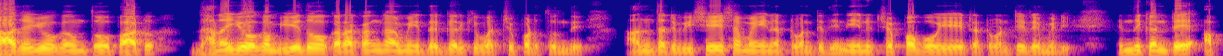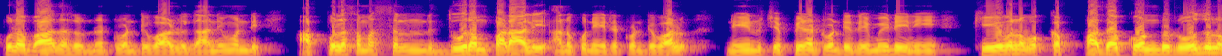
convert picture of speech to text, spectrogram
రాజయోగంతో పాటు ధనయోగం ఏదో ఒక రకంగా మీ దగ్గరికి వచ్చి పడుతుంది. అంతటి విశేషమైనటువంటిది నేను చెప్పబోయేటటువంటి రెమెడీ. ఎందుకంటే అప్పుల బాధలు ఉన్నటువంటి వాళ్ళు కానివ్వండి అప్పుల సమస్యల నుండి దూరం పడాలి అనుకునేటటువంటి వాళ్ళు నేను చెప్పినటువంటి రెమెడీని కేవలం ఒక్క పదకొండు రోజులు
